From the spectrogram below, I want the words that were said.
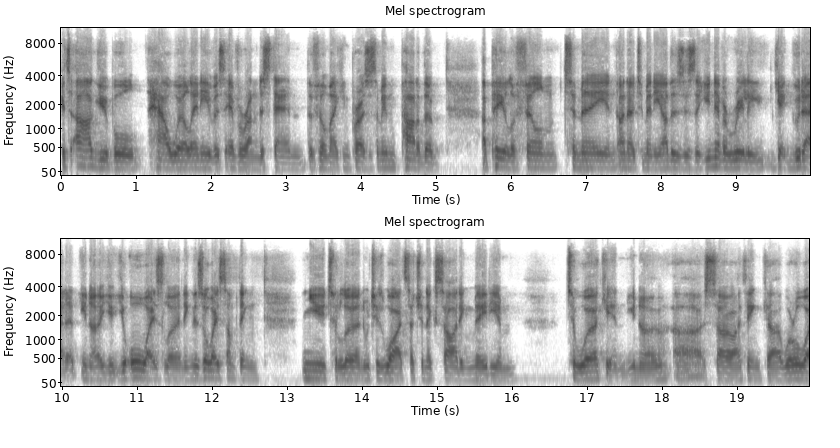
it's arguable how well any of us ever understand the filmmaking process. I mean, part of the appeal of film to me, and I know to many others, is that you never really get good at it. You know, you, are always learning. There's always something new to learn, which is why it's such an exciting medium to work in. You know, uh, so I think uh, we're all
